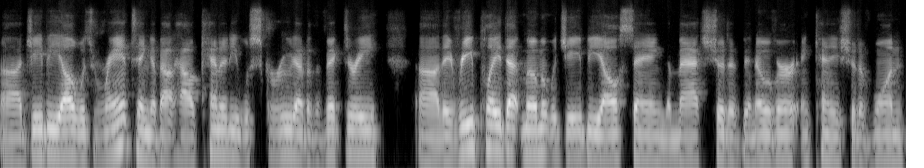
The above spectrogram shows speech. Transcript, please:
Uh, JBL was ranting about how Kennedy was screwed out of the victory. Uh, they replayed that moment with JBL saying the match should have been over and Kennedy should have won,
